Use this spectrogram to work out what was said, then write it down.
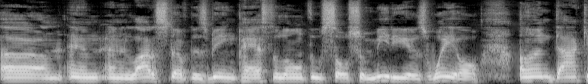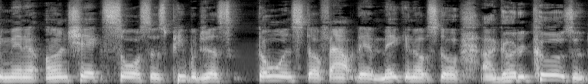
Um, and, and a lot of stuff that's being passed along through social media as well. Undocumented, unchecked sources. People just throwing stuff out there, making up stuff. I got a cousin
